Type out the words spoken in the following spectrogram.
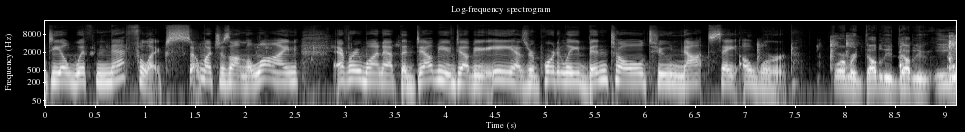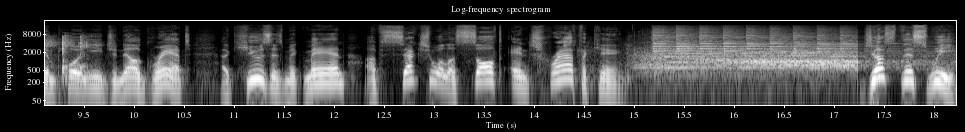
deal with Netflix. So much is on the line. Everyone at the WWE has reportedly been told to not say a word. Former WWE employee Janelle Grant accuses McMahon of sexual assault and trafficking. Just this week,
